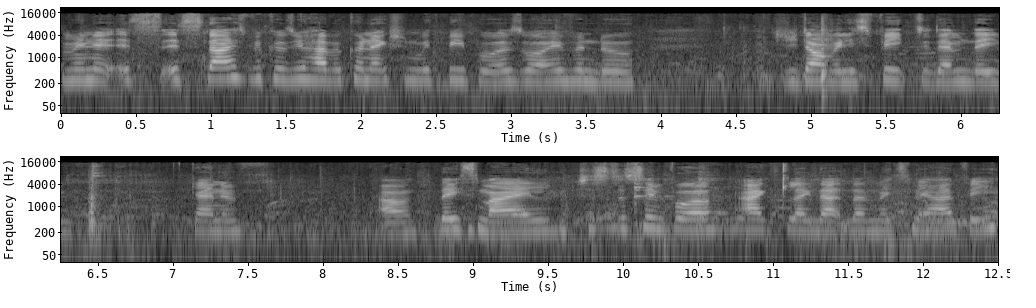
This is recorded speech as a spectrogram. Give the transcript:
I mean, it's it's nice because you have a connection with people as well, even though you don't really speak to them. They kind of oh, they smile. Just a simple act like that that makes me happy.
